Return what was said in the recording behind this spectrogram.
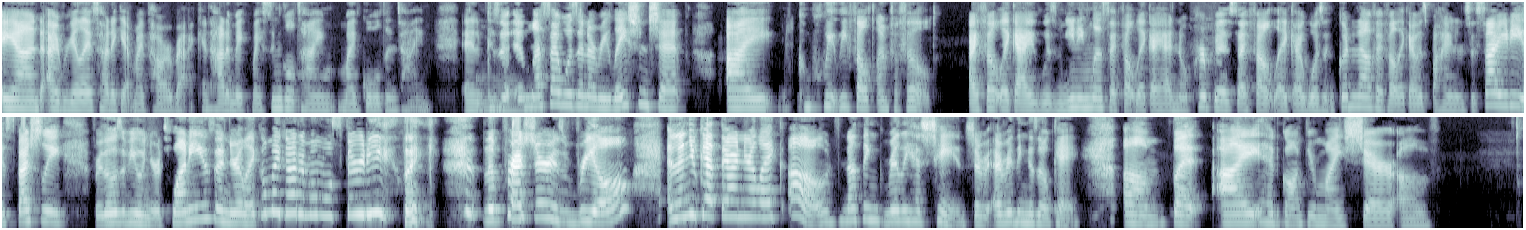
And I realized how to get my power back and how to make my single time my golden time. And because unless I was in a relationship, I completely felt unfulfilled. I felt like I was meaningless. I felt like I had no purpose. I felt like I wasn't good enough. I felt like I was behind in society, especially for those of you in your 20s and you're like, oh my God, I'm almost 30. like the pressure is real. And then you get there and you're like, oh, nothing really has changed. Everything is okay. Um, but I had gone through my share of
